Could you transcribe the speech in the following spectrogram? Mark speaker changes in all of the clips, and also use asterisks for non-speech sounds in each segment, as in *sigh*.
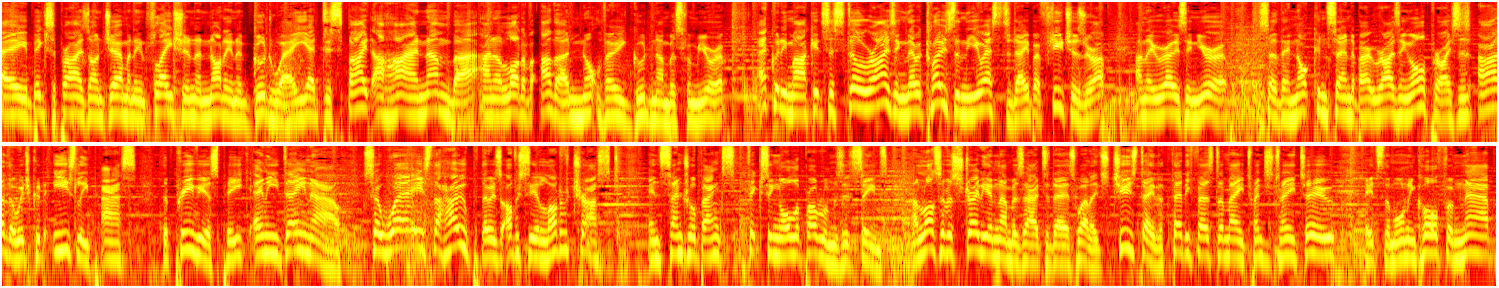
Speaker 1: A big surprise on German inflation and not in a good way, yet despite a higher number and a lot of other not very good numbers from Europe, equity markets are still rising. They were closed in the US today, but futures are up and they rose in Europe, so they're not concerned about rising oil prices either, which could easily pass the previous peak any day now. So where is the hope? There is obviously a lot of trust in central banks fixing all the problems, it seems. And lots of Australian numbers out today as well. It's Tuesday, the 31st of May, 2022. It's the morning call from NAB.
